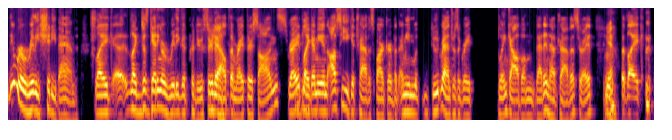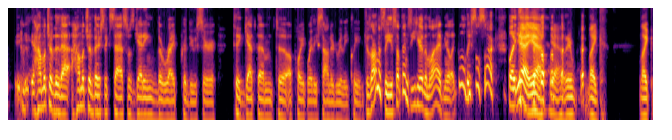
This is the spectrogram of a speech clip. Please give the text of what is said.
they were a really shitty band. Like, uh, like just getting a really good producer to Yeah. help them write their songs, right? Mhm. Like, I mean, obviously you get Travis Barker, but I mean, Dude Ranch was a great Blink album that didn't have Travis, right? Yeah. But like, how much of the, that, how much of their success was getting the right producer? To get them to a point where they sounded really clean, because honestly, sometimes you hear them live and you're like, "Well, they still suck." Like, yeah, yeah, yeah. They're like, like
